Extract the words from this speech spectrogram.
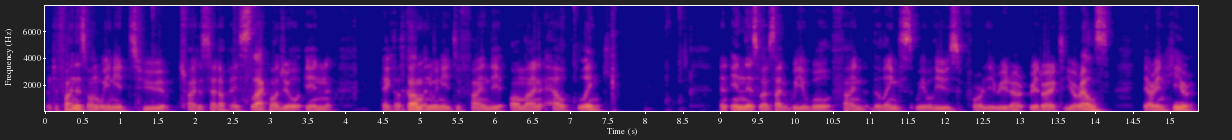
But to find this one, we need to try to set up a Slack module in make.com and we need to find the online help link. And in this website, we will find the links we will use for the redirect URLs. They are in here.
